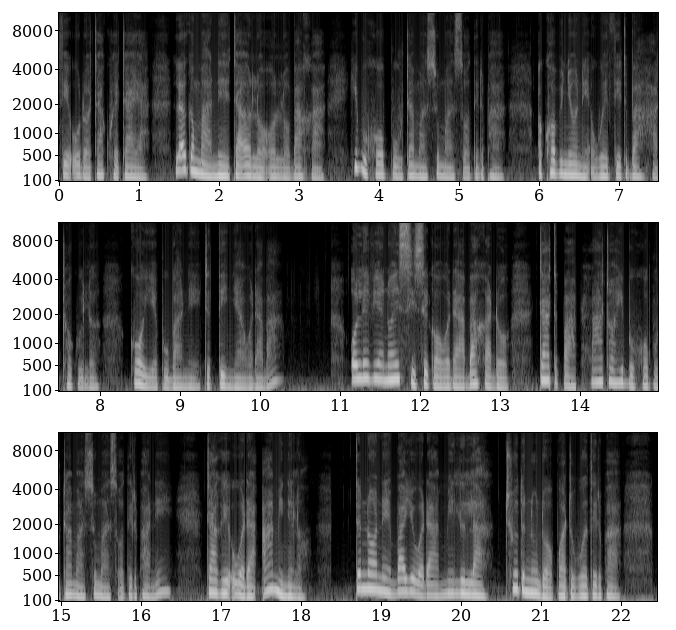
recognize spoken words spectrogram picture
စီအိုတော်တခွေတရလက်ကမနေတာအလောအောလောဘခါဟိပူခောပူတမဆုမစောတိဖာအခောပညောနေအဝဲစီတပါဟာထောက်ကွေလကော့ရေပူပါနေတတိညာဝဒါပါ အိုလီဗီယာနွိုင်းစီစစ်ကောဝဒါဘခါဒိုတတ်ပါဖလာတော်ဟိဘူခောဘူတမဆုမစောတိဖာနေတာဂေအိုဝဒါအာမီနေလောတနော်နေဘယဝဒါမီလူလာထုဒနုတော်ဘွားတဝတိဖာက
